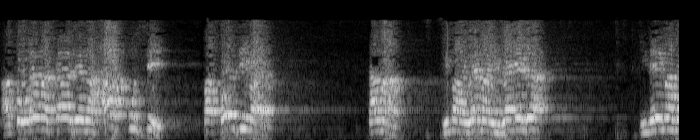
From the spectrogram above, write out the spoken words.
Ako Ulema kaže na haku si, pa pozivaj. Tama ima Ulema iza njega i ne imamo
